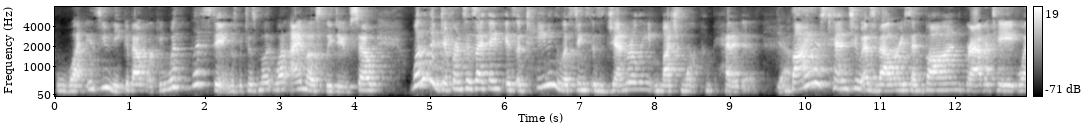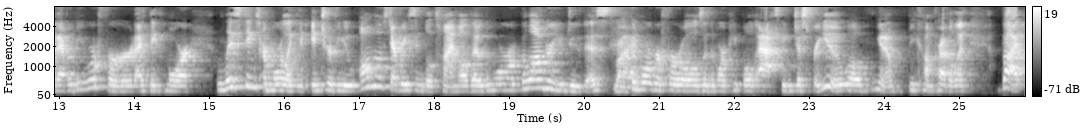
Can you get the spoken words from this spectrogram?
what is unique about working with listings, which is mo- what I mostly do. So, one of the differences I think is obtaining listings is generally much more competitive. Yes. Buyers tend to, as Valerie said, bond, gravitate, whatever, be referred, I think more. Listings are more like an interview almost every single time, although the more the longer you do this, Right. the more referrals and the more people asking just for you will, you know, become prevalent. But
